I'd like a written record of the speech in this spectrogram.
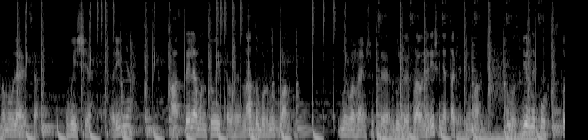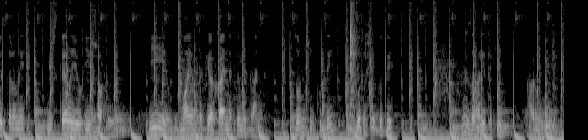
замовляється вище рівня, а стеля монтується вже на доборну планку. Ми вважаємо, що це дуже правильне рішення, так як нема пилозбірнику з тої сторони між стелею і шафою. І маємо таке охайне примикання. Зовнішні кути, внутрішні кути. Ну і взагалі такий гарний вигляд.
